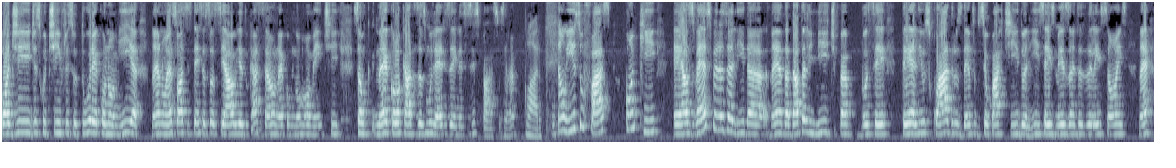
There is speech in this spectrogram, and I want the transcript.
pode discutir infraestrutura, economia, né? não é só assistência social e educação, né? como normalmente são né, colocadas as mulheres aí nesses espaços. Né? Claro. Então, isso faz com que é, as vésperas ali da, né, da data limite para você ter ali os quadros dentro do seu partido ali, seis meses antes das eleições, né?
